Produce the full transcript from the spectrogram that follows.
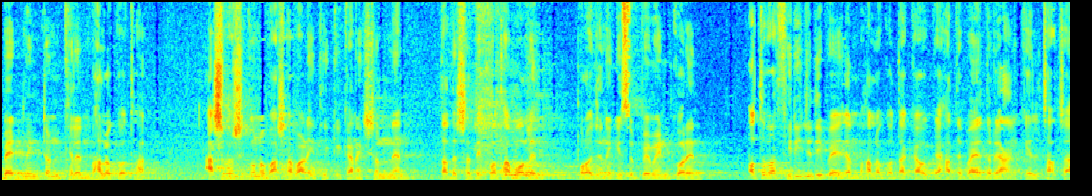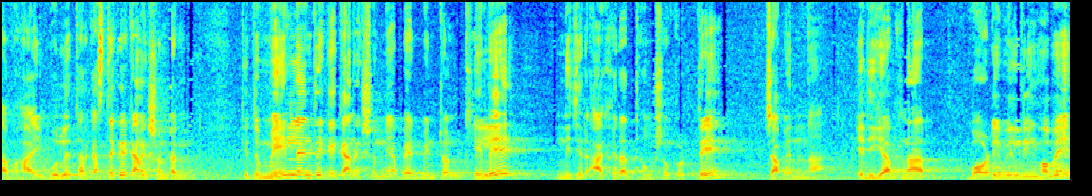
ব্যাডমিন্টন খেলেন ভালো কথা। আশেপাশে কোনো বাসা বাড়ি থেকে কানেকশন নেন, তাদের সাথে কথা বলেন, প্রয়োজনে কিছু পেমেন্ট করেন, অথবা ফ্রি যদি পেয়ে যান, ভালো কথা কাউকে হাতে পায়ে ধরে আঙ্কেল চাচা, ভাই বলে তার কাছ থেকে কানেকশনটা নেন। কিন্তু মেইন লাইন থেকে কানেকশন নিয়ে ব্যাডমিন্টন খেলে নিজের আখেরাত ধ্বংস করতে যাবেন না। এদিকে আপনার বডি বিল্ডিং হবে,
